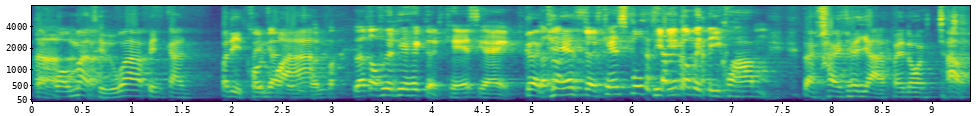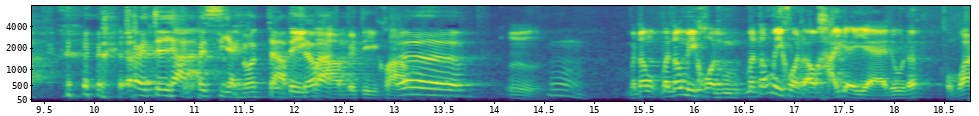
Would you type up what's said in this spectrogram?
แต่อ่าผมอะถือว่าเป็นการ ประดิษฐ์ค้นคว้า เป็นการเป็นแล้วก็เพื่อที่ให้เกิดเคสไงเกิดแล้วเคสเกิดเคสปุ๊บทีนี้ต้องไปตีความ แต่ใครจะอยากไปโดนจับ ใครจะอยากไปเสี่ยงโดนจับตีใช่คปะวามไปตีความเอออืม อืมมันต้องมันต้องมีคนมันต้องมีคนเอาขายแย่ๆดูนะผมว่า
